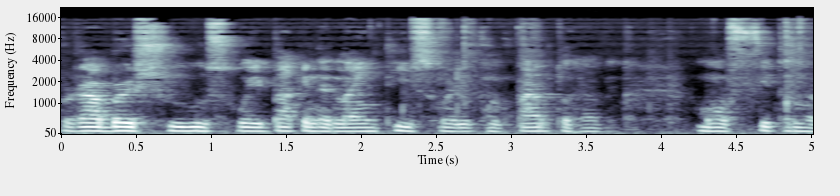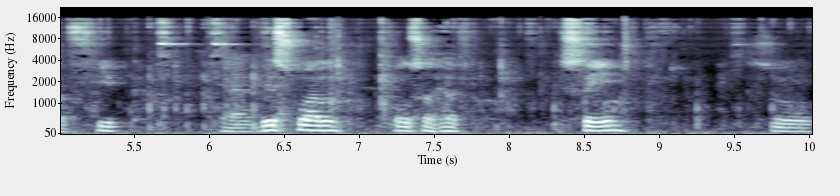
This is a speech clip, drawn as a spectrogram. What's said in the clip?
rubber shoes way back in the 90s where you can pump to have more fit on your feet. And this one also have the same. So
